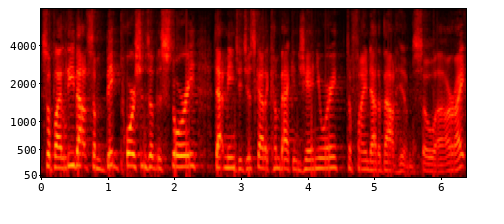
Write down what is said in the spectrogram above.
So if I leave out some big portions of his story, that means you just got to come back in January to find out about him. So, uh, all right?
